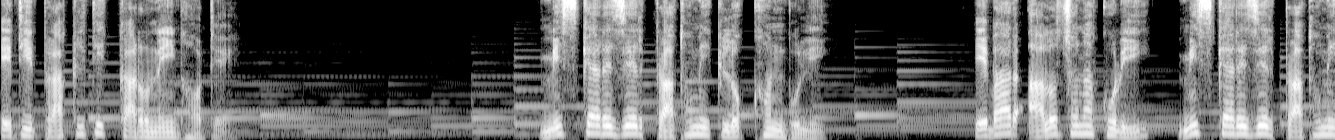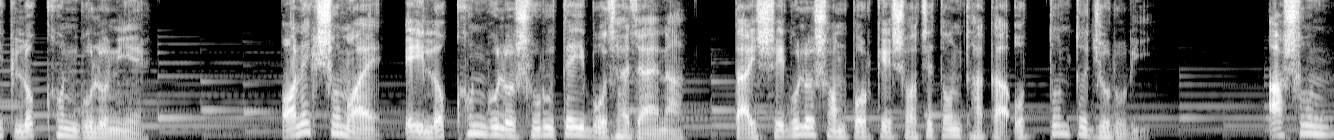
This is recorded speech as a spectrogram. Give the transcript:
এটি প্রাকৃতিক কারণেই ঘটে। মিসক্যারেজের প্রাথমিক লক্ষণগুলি এবার আলোচনা করি মিসক্যারেজের প্রাথমিক লক্ষণগুলো নিয়ে। অনেক সময় এই লক্ষণগুলো শুরুতেই বোঝা যায় না, তাই সেগুলো সম্পর্কে সচেতন থাকা অত্যন্ত জরুরি। আসুন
